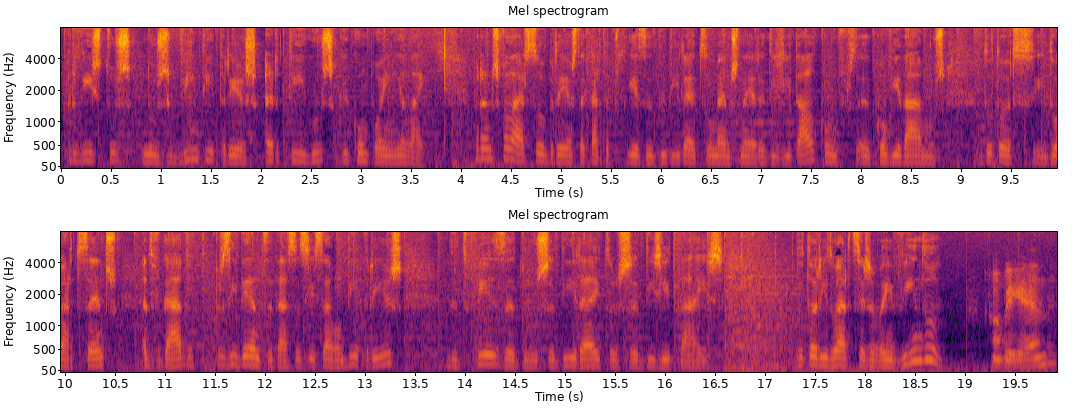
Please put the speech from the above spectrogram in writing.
previstos nos 23 artigos que compõem a lei. Para nos falar sobre esta Carta Portuguesa de Direitos Humanos na Era Digital, convidamos o Dr. Eduardo Santos, advogado, presidente da Associação D3 de Defesa dos Direitos Digitais. Dr. Eduardo, seja bem-vindo. Obrigado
